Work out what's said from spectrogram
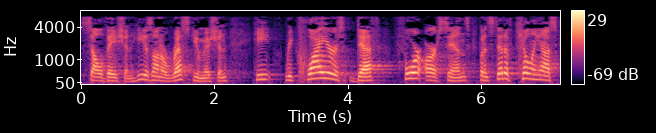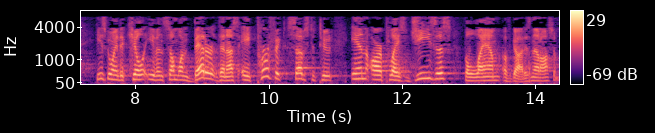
salvation. He is on a rescue mission. He requires death for our sins, but instead of killing us, He's going to kill even someone better than us, a perfect substitute in our place. Jesus, the Lamb of God. Isn't that awesome?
